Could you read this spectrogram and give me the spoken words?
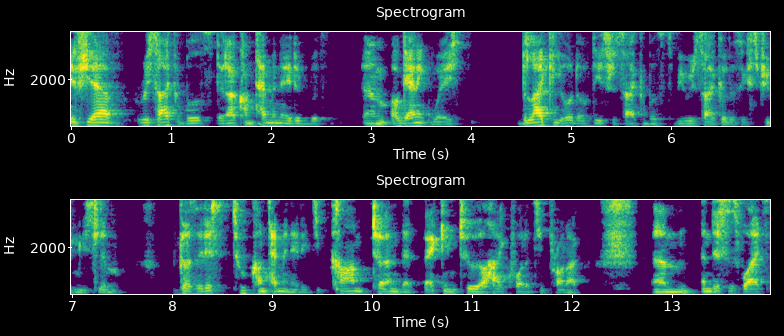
if you have recyclables that are contaminated with um, organic waste, the likelihood of these recyclables to be recycled is extremely slim because it is too contaminated. You can't turn that back into a high quality product. Um, and this is why it's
